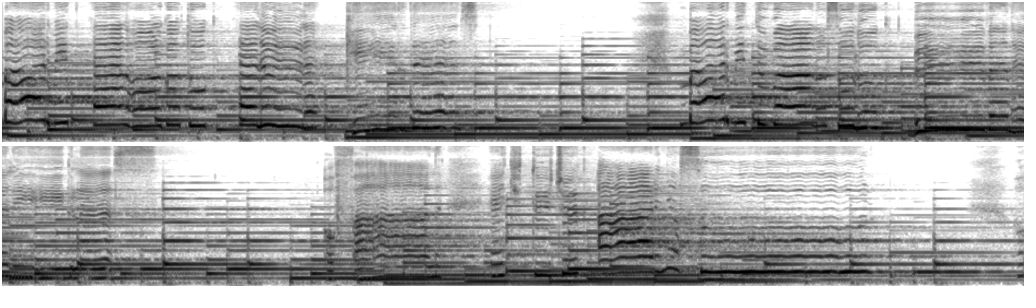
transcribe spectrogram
Bármit elhallgatok előle, kérdez. Bármit válaszolok, bőven elég lesz. A fán egy tücsök árnya szól. A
